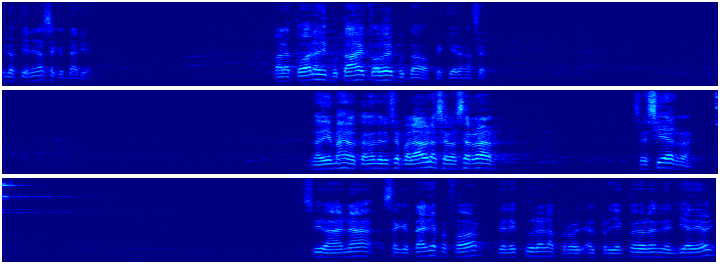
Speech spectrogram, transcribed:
y los tiene la secretaria. Para todas las diputadas y todos los diputados que quieran hacer. Nadie más anotando derecho de palabra, se va a cerrar. Se cierra. Ciudadana secretaria, por favor, de lectura al proyecto de orden del día de hoy.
